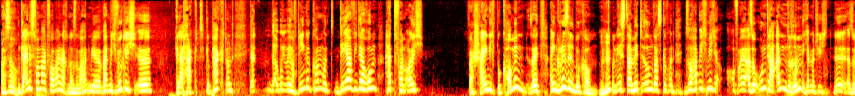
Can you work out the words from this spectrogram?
Ach so. Ein geiles Format vor Weihnachten, also hat mir, hat mich wirklich, äh, Gepackt. Ja, gepackt und da, da bin ich auf den gekommen und der wiederum hat von euch wahrscheinlich bekommen, sei- ein Grizzle bekommen Mhm. und ist damit irgendwas gefunden. So habe ich mich auf also unter anderem, ich habe natürlich, ne, also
